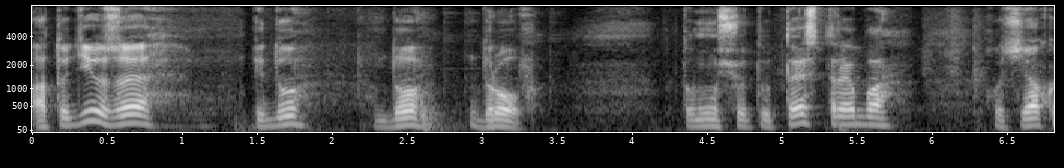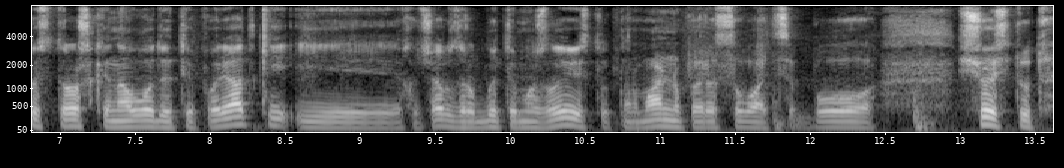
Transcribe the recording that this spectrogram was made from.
А тоді вже піду до дров. Тому що тут теж треба хоч якось трошки наводити порядки і хоча б зробити можливість тут нормально пересуватися. Бо щось тут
